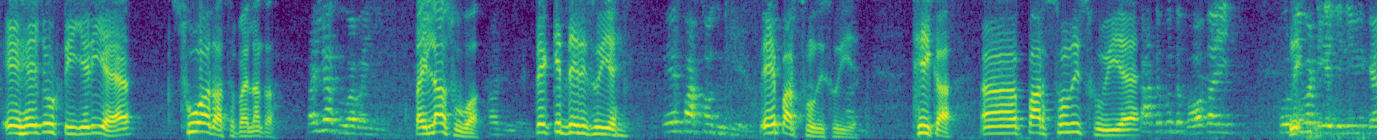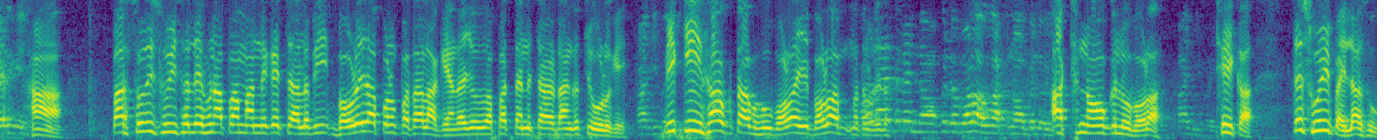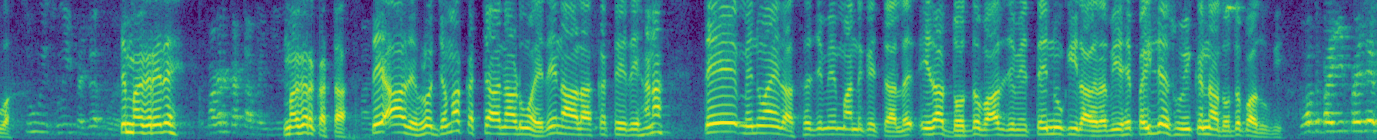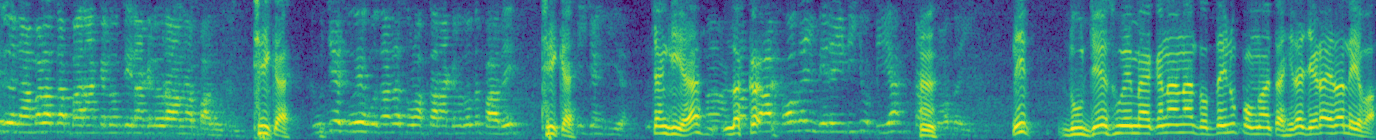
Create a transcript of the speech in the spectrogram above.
ਇਹ ਝੋਟੀ ਜਿਹੜੀ ਹੈ ਸੂਆ ਦੱਸ ਪਹਿਲਾਂ ਤਾਂ। ਪਹਿਲਾ ਸੂਆ ਬਾਈ ਜੀ। ਪਹਿਲਾ ਸੂਆ। ਤੇ ਕਿੱਦੇ ਦੀ ਸੂਈ ਹੈ ਇਹ ਪਰਸੋਂ ਦੂਜੀ ਹੈ। ਜੀ। ਇਹ ਪਰਸੋਂ ਦੀ ਸੂਈ ਹੈ। ਠੀਕ ਆ। ਪਰਸੋਂ ਦੀ ਸੂਈ ਹੈ। ਕੱਦ ਕੁੱਦ ਬਹੁਤ ਆਈ ਪੂਰੀ ਵੱਡੀ ਹੈ ਜਿੰਨੀ ਵੀ ਕਹਿ ਦਗੇ ਹਾਂ। ਪਰਸੋਂ ਦੀ ਸੂਈ ਥੱਲੇ ਹੁਣ ਆਪਾਂ ਮੰਨ ਕੇ ਚੱਲ ਵੀ ਬੌਲੇ ਦਾ ਆਪਾਂ ਨੂੰ ਪਤਾ ਲੱਗ ਜਾਂਦਾ ਜਦੋਂ ਆਪਾਂ ਤਿੰਨ ਚਾਰ ਡੰਗ ਚੋਲ ਗਏ ਵੀ ਕੀ ਹਿਸਾਬ ਕਿਤਾਬ ਹੋਊ ਬੌਲਾ? ਇਹ ਬੌਲਾ ਮਤਲਬ ਇਹਦਾ? ਥੱਲੇ 9 ਕਿਲੋ ਬੜਾ ਹੋਊ 8-9 ਕਿਲੋ 8-9 ਕਿਲੋ ਬੌਲਾ। ਠੀਕ ਆ। ਤੇ ਸੂਈ ਪਹਿਲਾ ਸੂਆ। ਸੂਈ ਸੂਈ ਪਹਿਲਾ ਸੂਆ। ਤੇ ਮਗਰ ਇਹਦੇ? ਮਗਰ ਕੱਟਾ ਪਈ ਜੀ ਮਗਰ ਕੱਟਾ। ਤੇ ਆਹ ਦੇਖ ਲਓ ਜਮਾ ਕੱਚਾ ਨਾੜੂ ਆ ਇਹਦੇ ਨਾਲ ਆ ਕੱਟੇ ਦੇ ਹਨਾ? ਤੇ ਮੈਨੂੰ ਐਂ ਦੱਸ ਜਿਵੇਂ ਮੰਨ ਕੇ ਚੱਲ ਇਹਦਾ ਦੁੱਧ ਬਾਅਦ ਜਿਵੇਂ ਤੈਨੂੰ ਕੀ ਲੱਗਦਾ ਵੀ ਇਹ ਪਹਿਲੇ ਸੂਈ ਕਿੰਨਾ ਦੁੱਧ ਪਾ ਦੂਗੀ? ਦੁੱਧ ਜੀ ਪਹਿਲੇ ਸੂਏ ਨਾਮ ਵਾਲਾ ਤਾਂ 12 ਕਿਲੋ 13 ਕਿਲੋ ਆਰਾਮ ਨਾਲ ਪਾ ਦੂਗੀ। ਠੀਕ ਹੈ। ਦੂਜੇ ਸੂਏ ਹੋ ਸਕਦਾ 16 17 ਕਿਲੋ ਦੁੱਧ ਪਾ ਦੇ। ਠੀਕ ਹੈ। ਚੰਗੀ ਹੈ। ਹਾਂ ਲੱਕੜ ਬਹੁਤ ਜੀ ਮੇਰੇ ਜਿਹੜੀ ਝੋਟੀ ਆ ਹਾਂ। ਬਹੁਤ ਜੀ। ਨਹੀਂ ਦੂਜੇ ਸੂਏ ਮੈਂ ਕਹਿੰਦਾ ਨਾ ਦੁੱਧ ਇਹਨੂੰ ਪਾਉਣਾ ਚਾਹੀਦਾ ਜਿਹੜਾ ਇਹਦਾ ਲੇਵਾ।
